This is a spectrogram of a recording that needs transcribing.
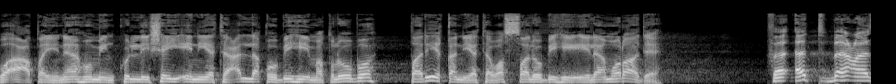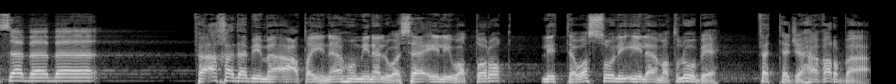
وأعطيناه من كل شيء يتعلق به مطلوبه طريقا يتوصل به إلى مراده. فأتبع سببا. فأخذ بما أعطيناه من الوسائل والطرق للتوصل إلى مطلوبه فاتجه غربا.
